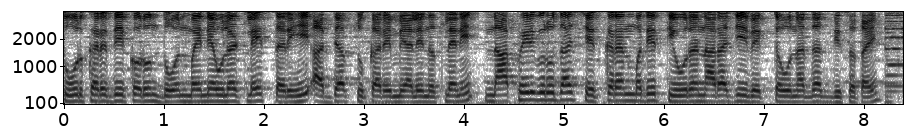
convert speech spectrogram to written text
तूर खरेदी करून दोन महिने उलटले तरीही अद्याप चुकारे मिळाले नसल्याने नाफेड विरोधात शेतकऱ्यांमध्ये तीव्र नाराजी व्यक्त होताना दिसत आहे.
